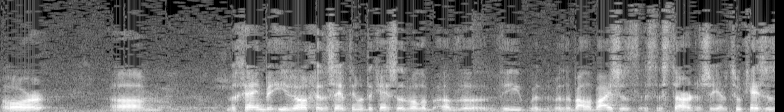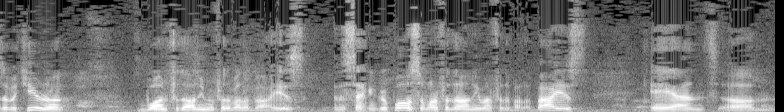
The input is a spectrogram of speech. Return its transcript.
or um, and the same thing with the case of the of the, the where the balabais is, is, the starter. So you have two cases of akira, one for the oni, one for the balabais, and the second group also one for the oni, one for the balabais, and um,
